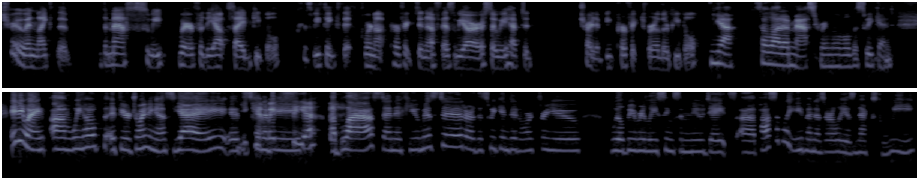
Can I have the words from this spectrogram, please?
True, and like the the masks we wear for the outside people because we think that we're not perfect enough as we are, so we have to try to be perfect for other people. yeah, so a lot of mask removal this weekend. Anyway, um, we hope if you're joining us, yay! It's gonna be to a blast. And if you missed it or this weekend didn't work for you, we'll be releasing some new dates, uh, possibly even as early as next week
